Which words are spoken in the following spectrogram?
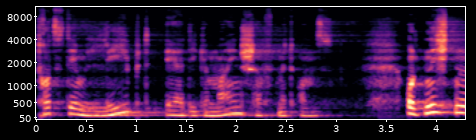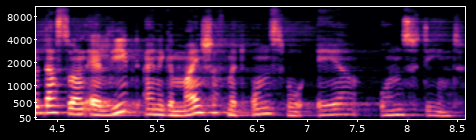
trotzdem liebt er die Gemeinschaft mit uns. Und nicht nur das, sondern er liebt eine Gemeinschaft mit uns, wo er uns dient.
